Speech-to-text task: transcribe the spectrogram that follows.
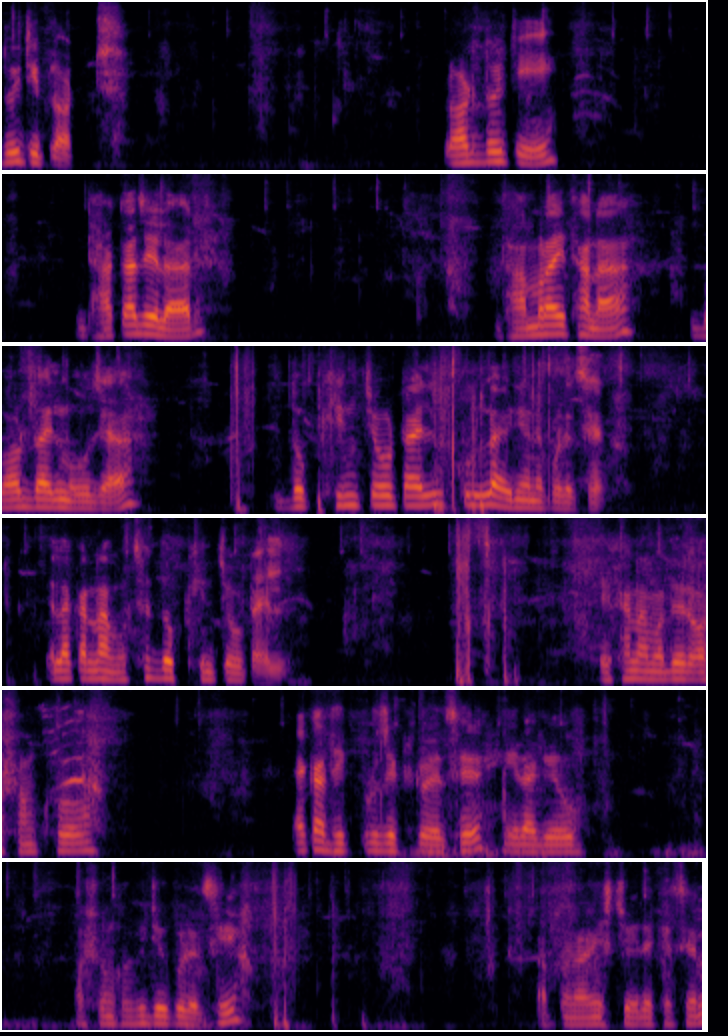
দুইটি প্লট। প্লট দুইটি ঢাকা জেলার ধামরাই থানা বরদাইল মৌজা, দক্ষিণ চৌটাইল কুল্লা ইউনিয়নে পড়েছে। এলাকার নাম হচ্ছে দক্ষিণ চৌটাইল। এখানে আমাদের অসংখ্য একাধিক প্রজেক্ট রয়েছে। এর আগেও অসংখ্য ভিডিও করেছি। আপনারা নিশ্চয়ই দেখেছেন।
